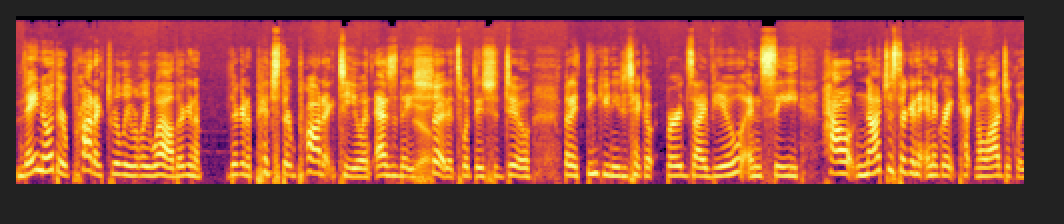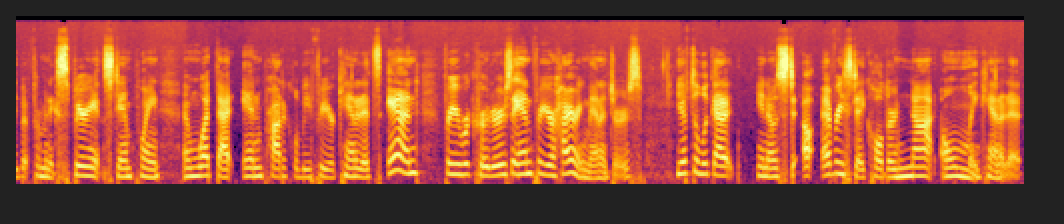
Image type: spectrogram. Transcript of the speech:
they know their product really, really well. They're gonna they're gonna pitch their product to you, and as they Yeah. should, it's what they should do. But I think you need to take a bird's eye view and see how not just they're going to integrate technologically, but from an experience standpoint, and what that end product will be for your candidates and for your recruiters and for your hiring managers. You have to look at it, you know, st- uh, every stakeholder, not only candidate.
